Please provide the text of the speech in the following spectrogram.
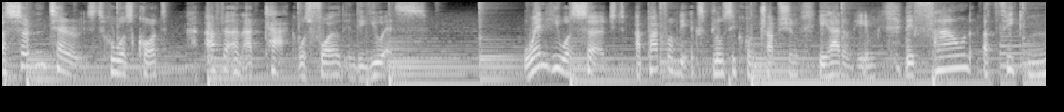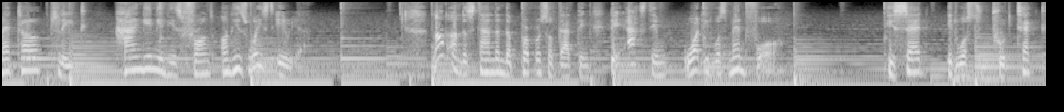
A certain terrorist who was caught after an attack was foiled in the US. When he was searched, apart from the explosive contraption he had on him, they found a thick metal plate hanging in his front on his waist area. Not understanding the purpose of that thing, they asked him what it was meant for. He said it was to protect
